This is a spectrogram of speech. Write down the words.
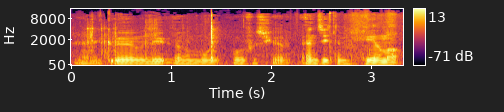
En kunnen we nu een mooi overschuiven en zit hem helemaal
